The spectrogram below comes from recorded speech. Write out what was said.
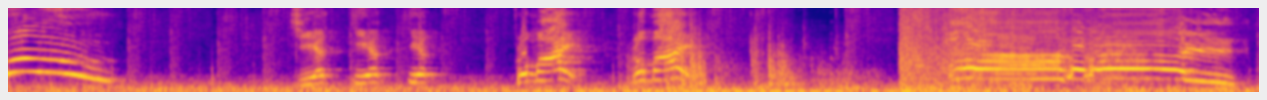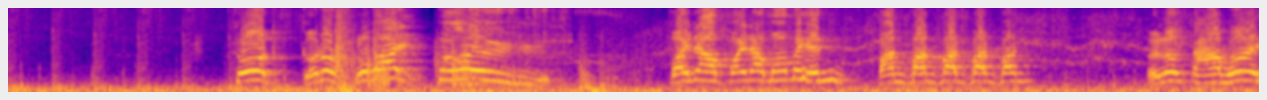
ว้าว เจี๊ยกเจี๊ยกเจี๊ยกลงไม้ลงไม้ว้าวเฮ้ยโทษกระโดดลงไม้ไปไฟดับไฟดับมองไม่เห็นปันปันปันปันปันเฮ้ยเลิกตามเฮ้ย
